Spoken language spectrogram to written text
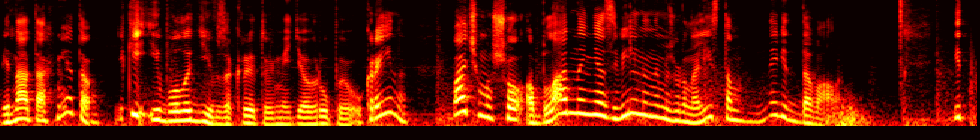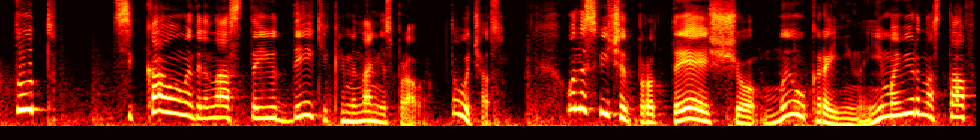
Ріната Ахметова, який і володів закритою медіагрупою Україна, бачимо, що обладнання звільненим журналістам не віддавали. І тут цікавими для нас стають деякі кримінальні справи того часу. Вони свідчать про те, що ми, Україна, ймовірно, став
